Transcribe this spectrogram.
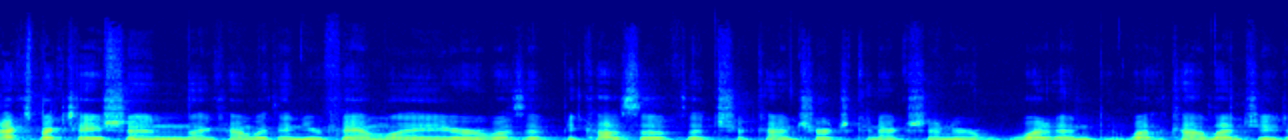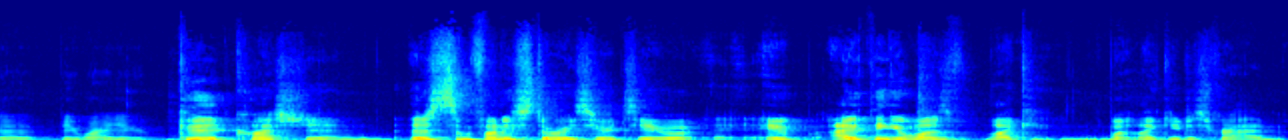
expectation like kind of within your family or was it because of the ch- kind of church connection or what and what kind of led you to BYU good question. There's some funny stories here too. It, I think it was like what like you described.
